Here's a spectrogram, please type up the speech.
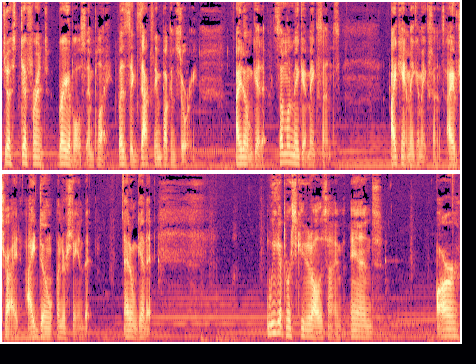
just different variables in play. But it's the exact same fucking story. I don't get it. Someone make it make sense. I can't make it make sense. I have tried. I don't understand it. I don't get it. We get persecuted all the time, and our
